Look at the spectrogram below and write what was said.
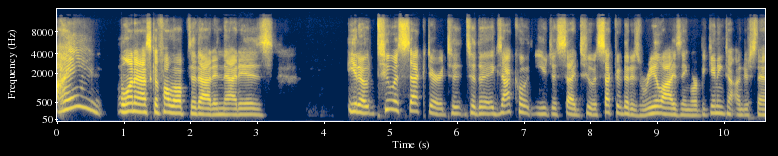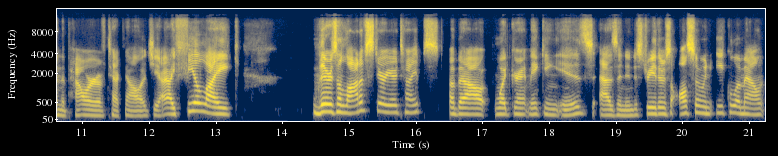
I want to ask a follow up to that, and that is you know to a sector to to the exact quote you just said to a sector that is realizing or beginning to understand the power of technology i feel like there's a lot of stereotypes about what grant making is as an industry. There's also an equal amount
